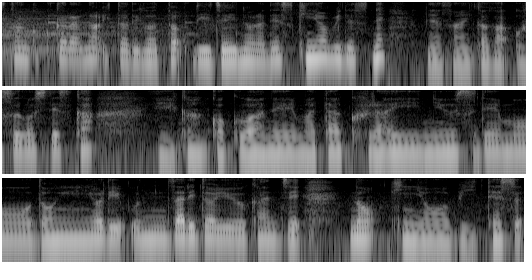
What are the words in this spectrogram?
ます。韓国からの独り言 DJ ノラです。金曜日ですね。皆さんいかがお過ごしですか、えー、韓国はねまた暗いニュースでもうどんよりうんざりという感じの金曜日です。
